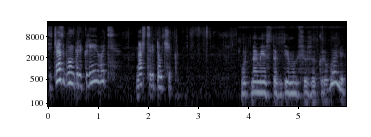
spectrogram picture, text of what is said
Сейчас будем приклеивать наш цветочек. Вот на место, где мы все закрывали.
